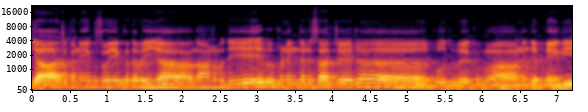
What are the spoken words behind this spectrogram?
ਜਾਚ ਕਨੇਕ ਸੋ ਦਵਈਆ। ਦਾਨਵ ਦੇਵ ਫਨਿੰਦਨ ਸਾਚਰ ਪੂਤ ਵੇ ਭਗਵਾਨ ਜਪੇਗੀ।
